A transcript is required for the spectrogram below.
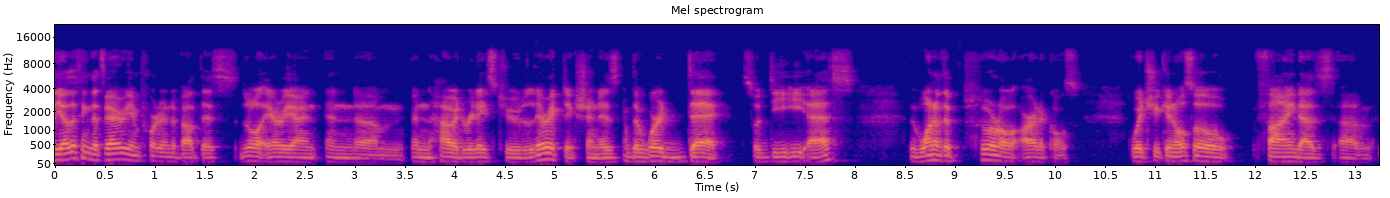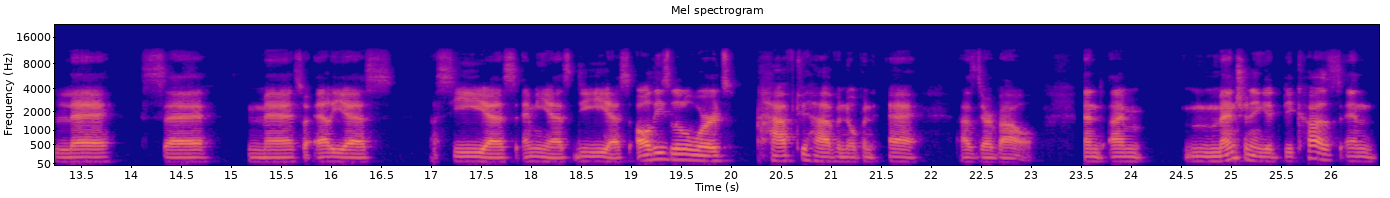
The other thing that's very important about this little area and and, um, and how it relates to lyric diction is the word de, so D E S one of the plural articles, which you can also find as um, le, se, me, so les, ces, mes, des. All these little words have to have an open e as their vowel. And I'm mentioning it because in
